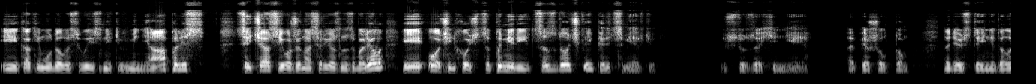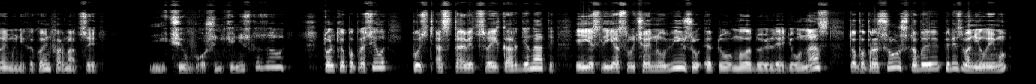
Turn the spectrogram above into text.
и, как ему удалось выяснить, в Миннеаполис. Сейчас его жена серьезно заболела, и очень хочется помириться с дочкой перед смертью. — Что за ахинея? — опешил Том. — Надеюсь, ты не дала ему никакой информации? — Ничегошеньки не сказала. Только попросила Пусть оставит свои координаты, и если я случайно увижу эту молодую леди у нас, то попрошу, чтобы перезвонила ему.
